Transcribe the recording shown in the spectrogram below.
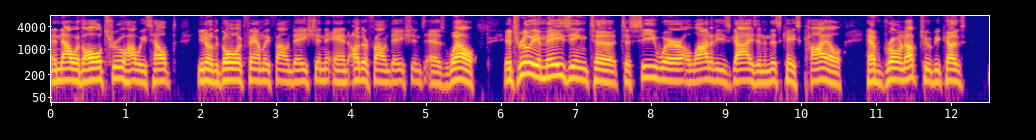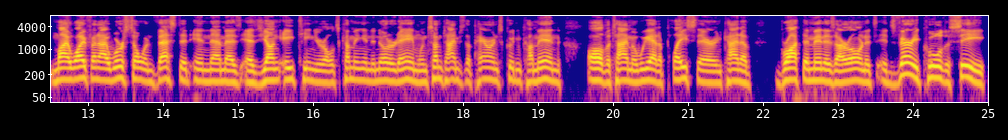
and now with All True, how he's helped, you know, the Golic Family Foundation and other foundations as well. It's really amazing to to see where a lot of these guys, and in this case, Kyle, have grown up to because my wife and I were so invested in them as as young 18 year olds coming into Notre Dame when sometimes the parents couldn't come in all the time and we had a place there and kind of brought them in as our own. It's it's very cool to see.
